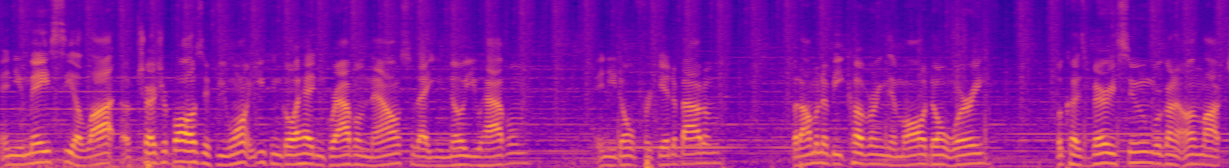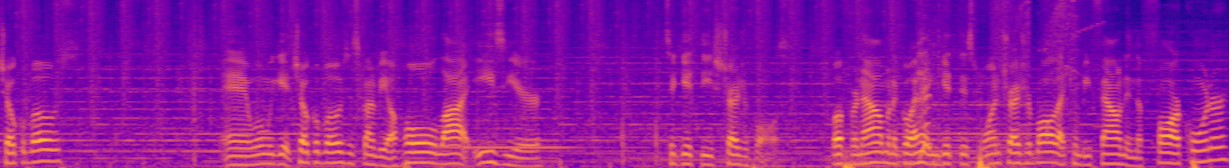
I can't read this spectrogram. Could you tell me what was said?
And you may see a lot of treasure balls. If you want, you can go ahead and grab them now so that you know you have them and you don't forget about them. But I'm going to be covering them all, don't worry. because very soon we're going to unlock chocobos. And when we get chocobos, it's going to be a whole lot easier to get these treasure balls. But for now, I'm going to go ahead and get this one treasure ball that can be found in the far corner.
